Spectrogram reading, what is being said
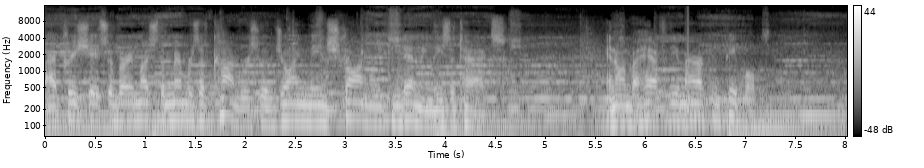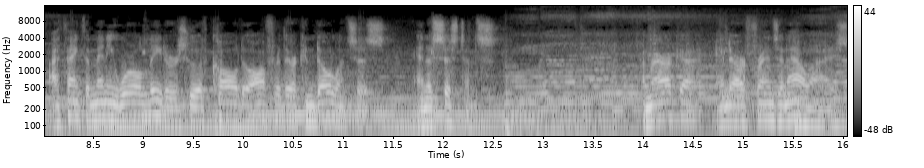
I appreciate so very much the members of Congress who have joined me in strongly condemning these attacks. And on behalf of the American people, I thank the many world leaders who have called to offer their condolences and assistance. America and our friends and allies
